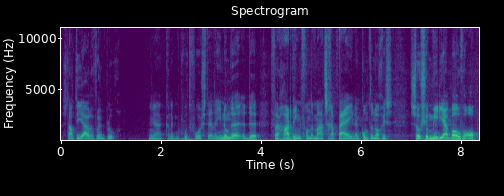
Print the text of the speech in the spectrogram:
staan te juichen voor hun ploeg. Ja, kan ik me goed voorstellen. Je noemde de verharding van de maatschappij. Dan komt er nog eens social media bovenop.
